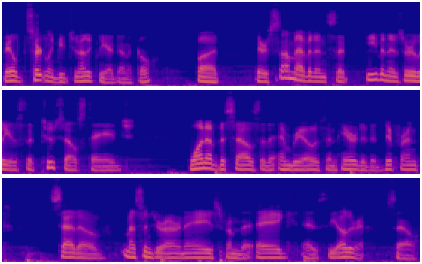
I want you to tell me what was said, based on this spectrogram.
they'll certainly be genetically identical, but there's some evidence that even as early as the two cell stage, one of the cells of the embryos inherited a different set of messenger RNAs from the egg as the other cell.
